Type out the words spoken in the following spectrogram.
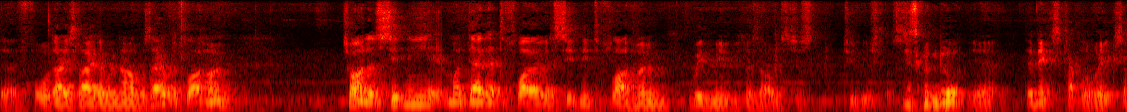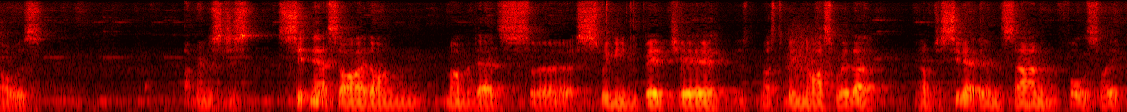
the four days later when I was able to fly home, trying to Sydney, my dad had to fly over to Sydney to fly home with me because I was just too useless. Just couldn't do it. Yeah, the next couple of weeks I was. I remember just sitting outside on mum and dad's sort of swinging bed chair. It must have been nice weather. And I'd just sit out there in the sun and fall asleep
